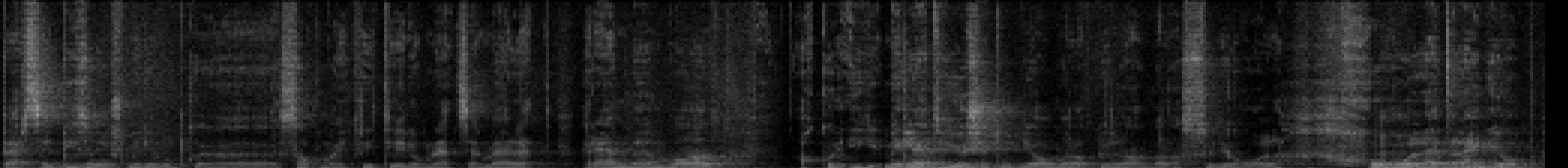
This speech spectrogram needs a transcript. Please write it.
persze egy bizonyos minimum szakmai kritériumrendszer mellett rendben van, akkor így, még lehet, hogy ő se tudja abban a pillanatban azt, hogy hol, hol, hol lehet a legjobb,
